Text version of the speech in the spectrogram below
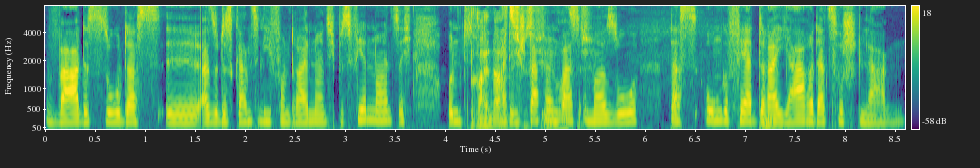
war das so, dass, äh, also das Ganze lief von 93 bis 94 und bei den Staffeln war es immer so, dass ungefähr drei hm. Jahre dazwischen lagen.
